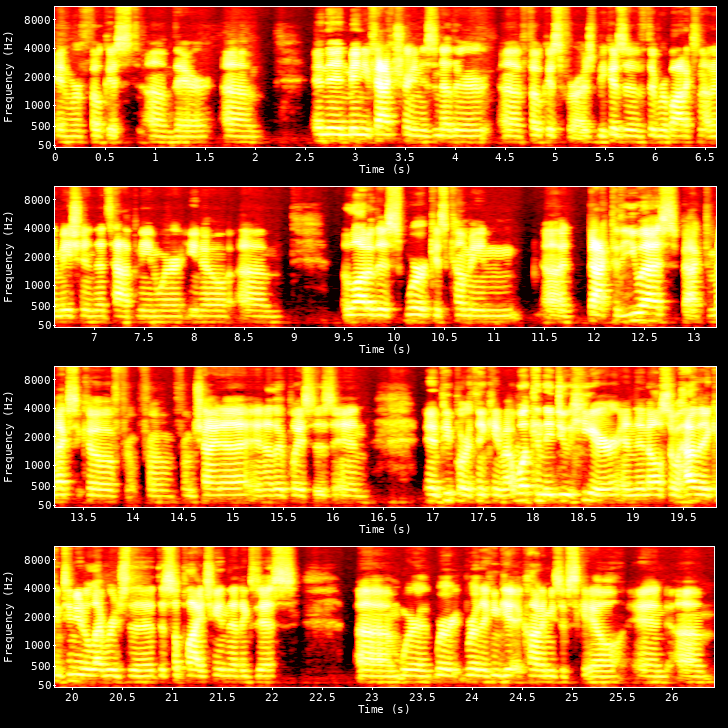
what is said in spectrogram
and we're focused um, there. Um, and then manufacturing is another uh, focus for us because of the robotics and automation that's happening, where you know um, a lot of this work is coming uh, back to the U.S., back to Mexico, from, from from China and other places, and and people are thinking about what can they do here, and then also how they continue to leverage the the supply chain that exists, um, where where where they can get economies of scale and um,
